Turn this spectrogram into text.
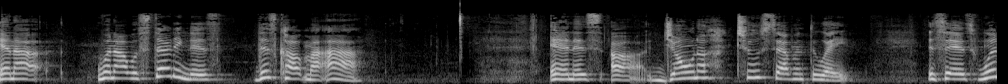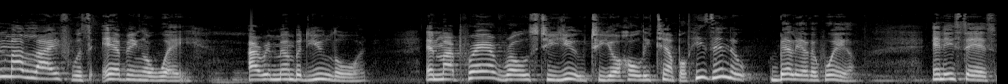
And I, when I was studying this, this caught my eye. And it's uh, Jonah 2 7 through 8. It says, When my life was ebbing away, mm-hmm. I remembered you, Lord, and my prayer rose to you, to your holy temple. He's in the belly of the whale. And he says,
